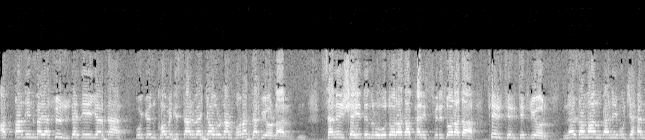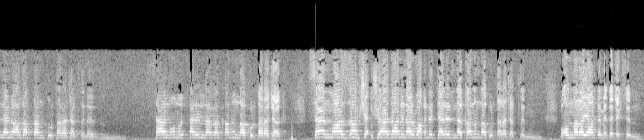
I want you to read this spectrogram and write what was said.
attan inmeye süz dediği yerde bugün komünistler ve gavurlar hora tepiyorlar. Senin şehidin ruhu da orada, perispiris orada, tir tir titriyor. Ne zaman beni bu cehennemi azaptan kurtaracaksınız? Sen onu terinle ve kanınla kurtaracak. Sen muazzam şühedanın ervahını terinle, kanınla kurtaracaksın. Ve onlara yardım edeceksin.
